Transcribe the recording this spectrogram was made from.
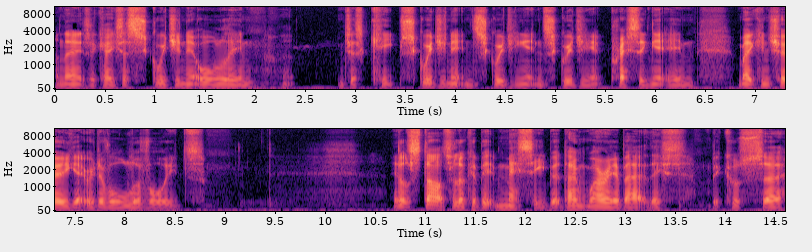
And then it's a case of squidging it all in. Just keep squidging it and squidging it and squidging it, pressing it in, making sure you get rid of all the voids. It'll start to look a bit messy, but don't worry about this because uh,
